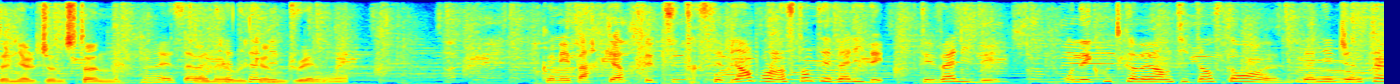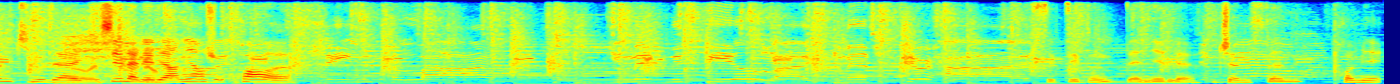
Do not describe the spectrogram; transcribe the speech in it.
Daniel Johnston. Ouais, ça va très très American vite. Dream. ouais. Connais par cœur ce titre, c'est bien pour l'instant, t'es validé. T'es validé. On écoute quand même un petit instant euh, Daniel Johnson qui nous a Ah ouais, l'année dernière, je crois. euh, C'était donc Daniel Johnson, premier.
